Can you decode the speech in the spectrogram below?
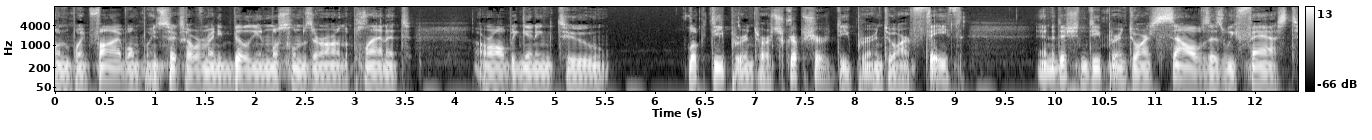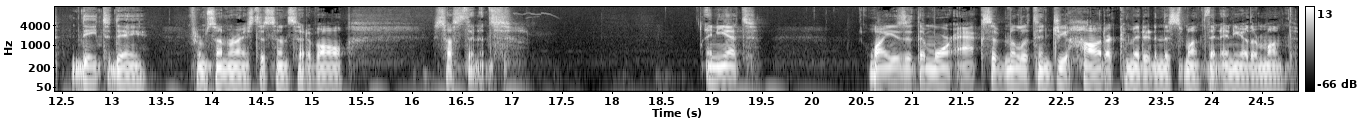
1.5, 1.6, however many billion Muslims there are on the planet are all beginning to look deeper into our scripture, deeper into our faith, in addition, deeper into ourselves as we fast day to day from sunrise to sunset of all sustenance. And yet, why is it that more acts of militant jihad are committed in this month than any other month?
